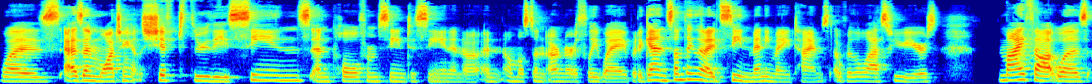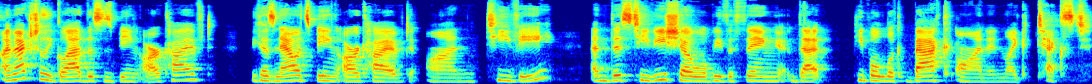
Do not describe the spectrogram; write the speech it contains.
was as I'm watching it shift through these scenes and pull from scene to scene in, a, in almost an unearthly way. But again, something that I'd seen many, many times over the last few years. My thought was, I'm actually glad this is being archived because now it's being archived on TV. And this TV show will be the thing that people look back on in like text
